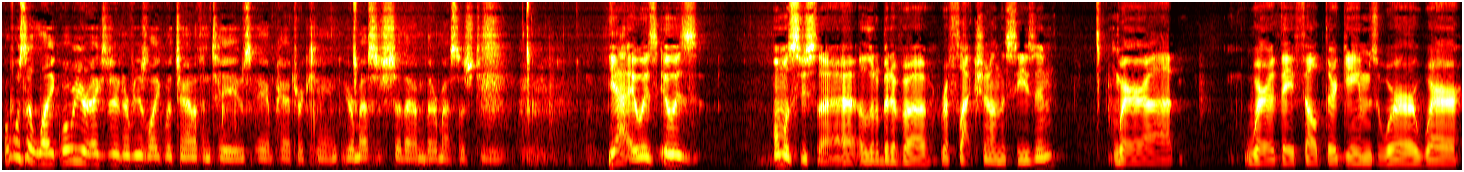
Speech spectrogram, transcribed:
What was it like? What were your exit interviews like with Jonathan Toews and Patrick Kane? Your message to them, their message to you. Yeah, it was it was almost just a, a little bit of a reflection on the season, where uh, where they felt their games were, where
